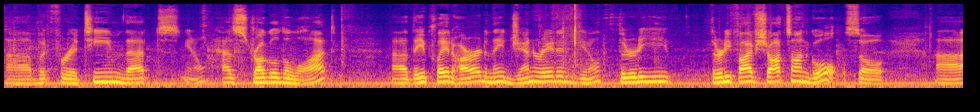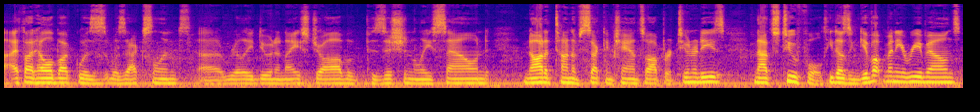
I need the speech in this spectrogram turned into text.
Uh, but for a team that, you know, has struggled a lot, uh, they played hard and they generated, you know, 30, 35 shots on goal. So uh, I thought Hellebuyck was was excellent, uh, really doing a nice job of positionally sound. Not a ton of second chance opportunities, and that's twofold. He doesn't give up many rebounds,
